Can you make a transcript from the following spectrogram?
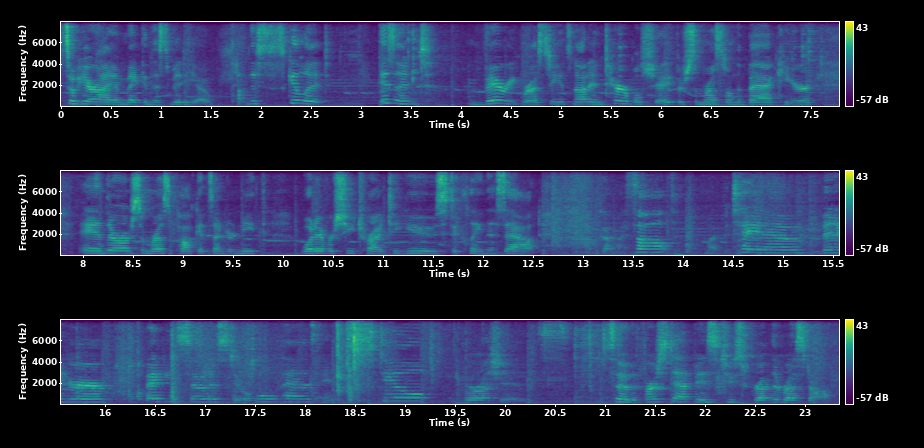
so here I am making this video. This skillet isn't very rusty. It's not in terrible shape. There's some rust on the back here and there are some rust pockets underneath whatever she tried to use to clean this out. I've got my salt, my potato, vinegar, baking soda, steel wool pads, and steel brushes. So the first step is to scrub the rust off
